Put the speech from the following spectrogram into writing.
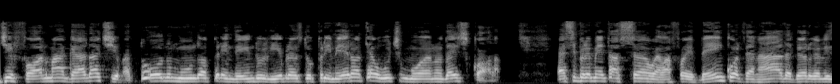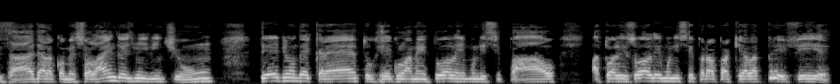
De forma gradativa, todo mundo aprendendo Libras do primeiro até o último ano da escola. Essa implementação ela foi bem coordenada, bem organizada. Ela começou lá em 2021, teve um decreto, regulamentou a lei municipal, atualizou a lei municipal para que ela prevê,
